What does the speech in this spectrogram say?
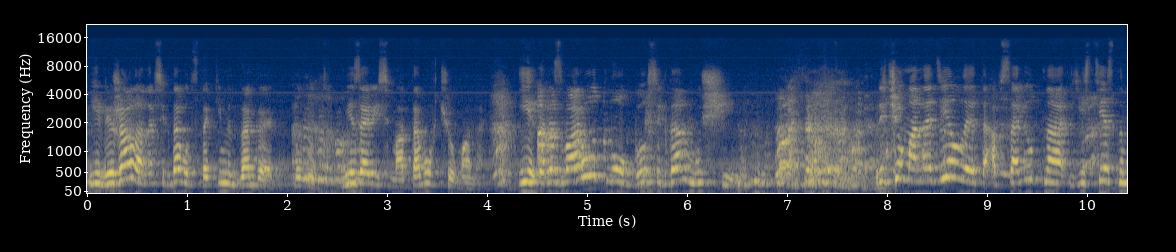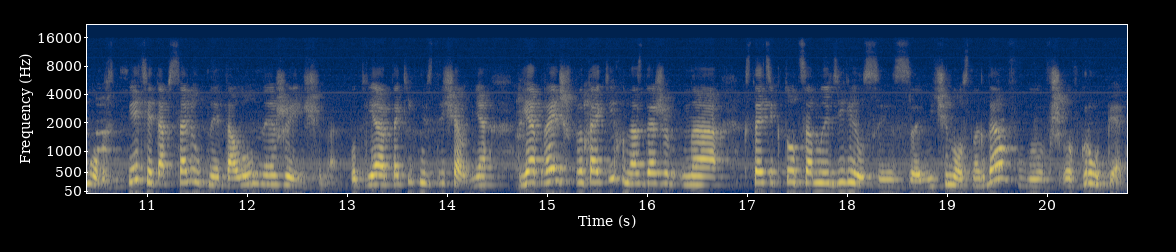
И лежала она всегда вот с такими ногами, ну вот, независимо от того, в чем она. И разворот ног был всегда на мужчину. Причем она делала это абсолютно естественным образом. Знаете, это абсолютно эталонная женщина. Вот я таких не встречала. Меня, я раньше про таких у нас даже, кстати, кто-то со мной делился из меченосных дам в, в, в группе,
